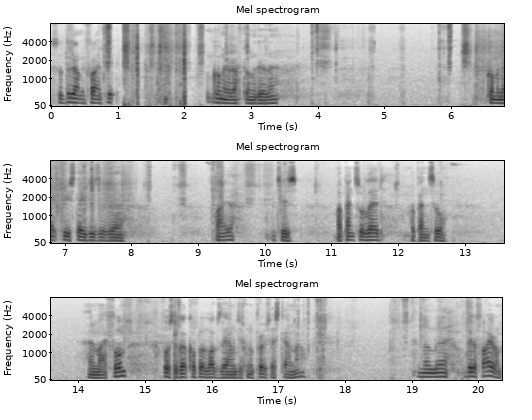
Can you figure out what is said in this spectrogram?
so dug out my fire pit. Got my raft on the go there. Got my next few stages of uh, fire, which is my pencil lead, my pencil, and my thumb. I've also got a couple of logs there I'm just going to process down now. And then uh, a bit of fire on.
